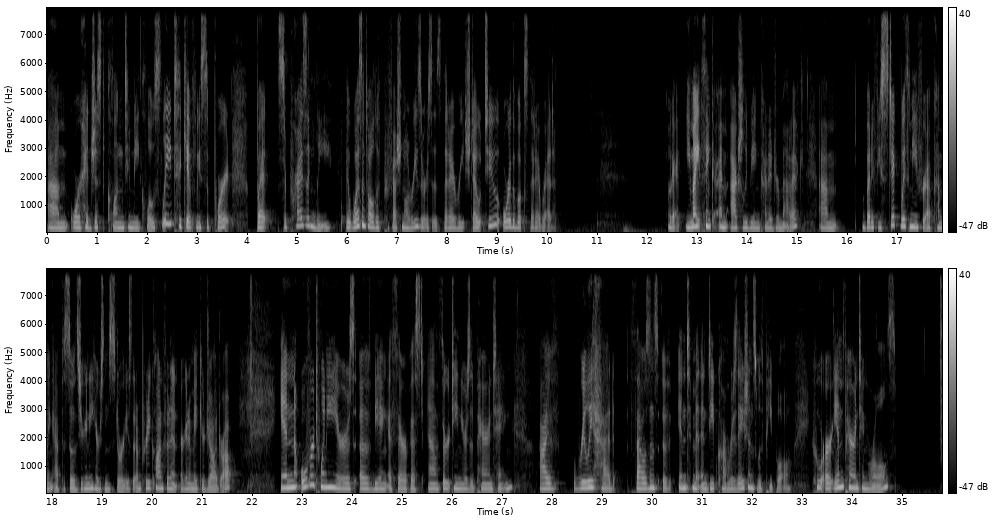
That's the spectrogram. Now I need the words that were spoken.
um, or had just clung to me closely to give me support. But surprisingly, it wasn't all the professional resources that I reached out to or the books that I read. Okay, you might think I'm actually being kind of dramatic. Um, but if you stick with me for upcoming episodes, you're going to hear some stories that I'm pretty confident are going to make your jaw drop. In over 20 years of being a therapist and 13 years of parenting, I've really had thousands of intimate and deep conversations with people who are in parenting roles.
